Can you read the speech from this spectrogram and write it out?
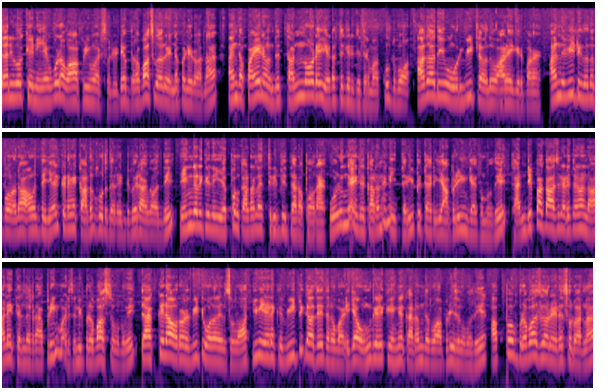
சரி ஓகே நீ என் கூட வா அப்படின்னு சொல்லிட்டு பிரபாஸ்கர் என்ன பண்ணிடுவார்னா அந்த பையனை வந்து தன்னோட இடத்துக்கு இருக்கு தெரியுமா கூட்டுவோம் அதாவது இவன் ஒரு வீட்டில் வந்து வாடகைக்கு இருப்பானே அந்த வீட்டுக்கு வந்து போனோம்னா அவன்கிட்ட ஏற்கனவே கடன் கொடுத்த ரெண்டு பேரும் அங்க வந்து எங்களுக்கு நீ எப்போ கடனை திருப்பி தர போற? ஒழுங்கா எங்க கடனை நீ திருப்பி தரியா? அப்படின்னு கேட்கும்போது கண்டிப்பா காசு கிடைச்சா நானே தந்துடுறேன் அப்படின்னு மாதிரி சொல்லி பிரபாஸ் சொல்லும்போது டக்குனு அவரோட வீட்டு ஓனர் சொல்லுவான் இவன் எனக்கு வீட்டு காசே தர மாட்டேங்க உங்களுக்கு எங்க கடன் தருவோம்? அப்படின்னு சொல்லும்போது அப்போ பிரபாஸ் அவர் என்ன சொல்வார்னா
